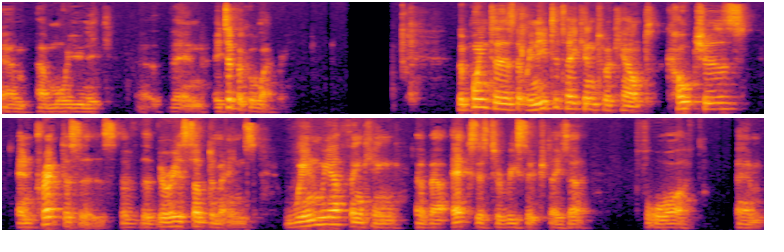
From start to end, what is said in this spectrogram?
um, are more unique uh, than a typical library. The point is that we need to take into account cultures and practices of the various subdomains when we are thinking about access to research data for um,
